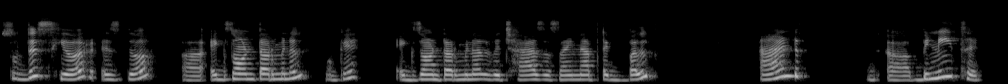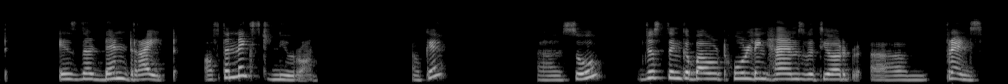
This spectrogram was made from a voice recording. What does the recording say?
So this here is the uh, axon terminal. Okay? Axon terminal which has a synaptic bulb and uh, beneath it is the dendrite of the next neuron. Okay? Uh, so just think about holding hands with your um, friends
